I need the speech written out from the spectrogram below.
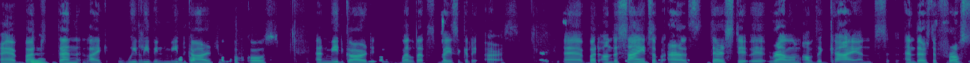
Uh, but Mm. then, like, we live in Midgard, of course, and Midgard, well, that's basically Earth. Uh, but on the sides of Earth, there's the uh, realm of the Giants, and there's the Frost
